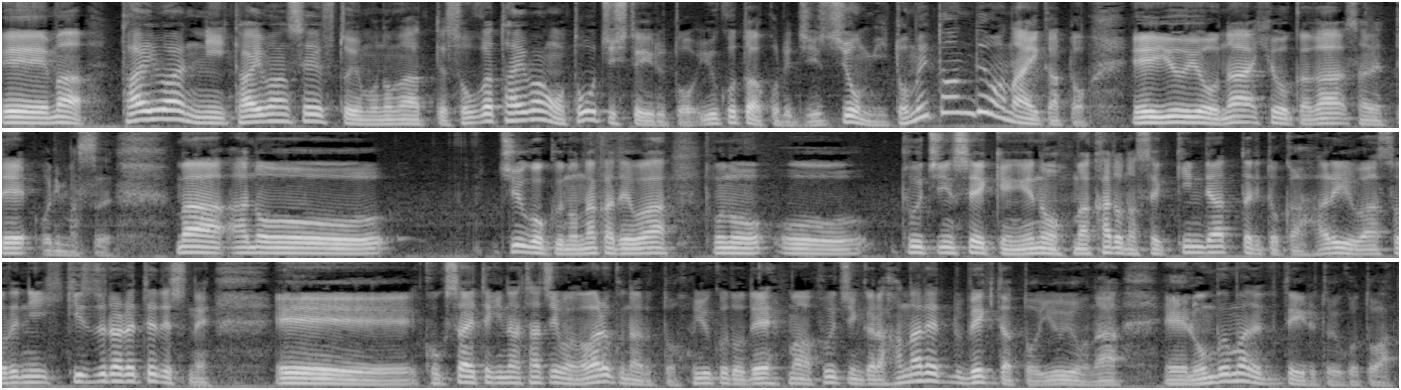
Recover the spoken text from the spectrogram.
えー、まあ、台湾に台湾政府というものがあってそこが台湾を統治しているということはこれ事実上認めたんではないかというような評価がされております。まああの中国の中ではこのプーチン政権への、まあ、過度な接近であったりとかあるいはそれに引きずられてですね、えー、国際的な立場が悪くなるということで、まあ、プーチンから離れるべきだというような、えー、論文まで出ているということは、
